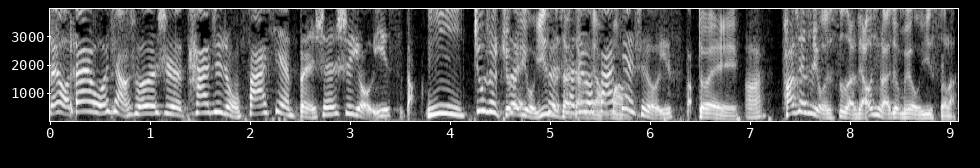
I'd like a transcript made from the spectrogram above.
没有，但是我想说的是，他这种发现本身是有意思的。嗯，就是觉得有意思才他这个发现是有意思的。对啊，发现是有意思的，聊起来就没有意思了。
